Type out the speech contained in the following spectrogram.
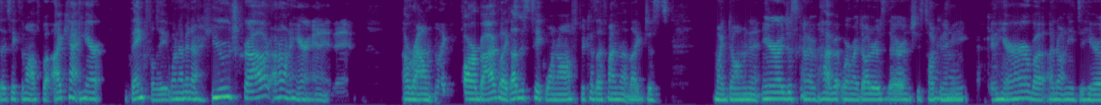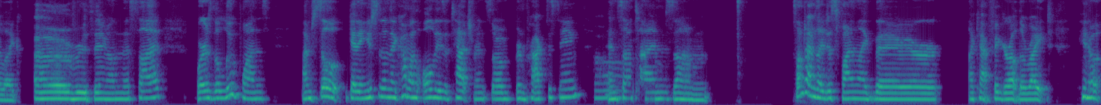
I take them off, but I can't hear, thankfully, when I'm in a huge crowd, I don't want to hear anything around like far back. Like I'll just take one off because I find that like just my dominant ear, I just kind of have it where my daughter is there and she's talking to mm-hmm. me. I can hear her, but I don't need to hear like everything on this side. Whereas the loop ones, I'm still getting used to them. They come with all these attachments. So I've been practicing. And Oh, sometimes um sometimes i just find like they're i can't figure out the right you know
